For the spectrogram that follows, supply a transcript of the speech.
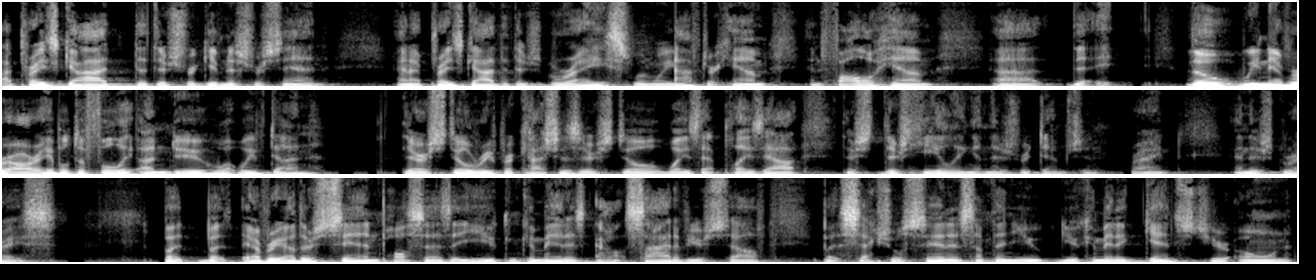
I praise God that there's forgiveness for sin. And I praise God that there's grace when we after Him and follow Him. Uh, that, though we never are able to fully undo what we've done, there are still repercussions. There's still ways that plays out. There's, there's healing and there's redemption, right? And there's grace. But, but every other sin, Paul says, that you can commit is outside of yourself. But sexual sin is something you, you commit against your own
